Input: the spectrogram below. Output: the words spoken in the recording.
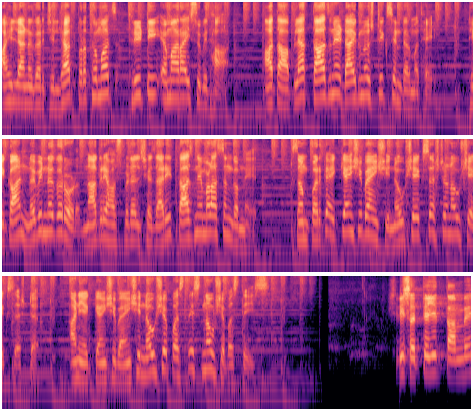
अहिल्यानगर जिल्ह्यात प्रथमच three T M R I सुविधा. आता आपल्या ताजने डायग्नोस्टिक सेंटरमध्ये. ठिकाण नवीन नगर रोड नागरे हॉस्पिटल शेजारी ताजने मळा संगमनेर. संपर्क एक्क्याऐंशी ब्याऐंशी नऊशे एकसष्ट नऊशे एकसष्ट आणि एक्क्याऐंशी ब्याऐंशी नऊशे पस्तीस नऊशे पस्तीस. श्री सत्यजित तांबे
